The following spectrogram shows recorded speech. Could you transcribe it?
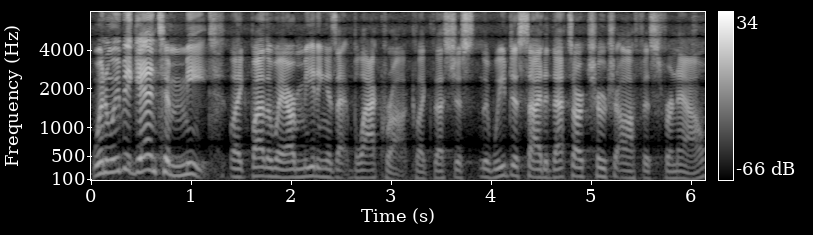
When we began to meet, like by the way, our meeting is at Black Rock. Like that's just we've decided that's our church office for now.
